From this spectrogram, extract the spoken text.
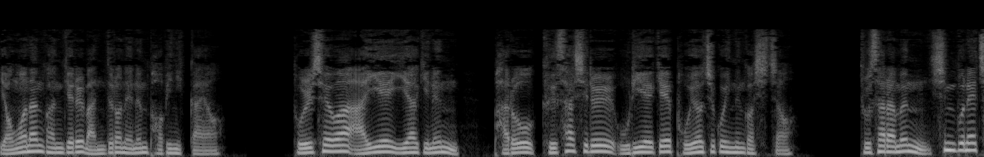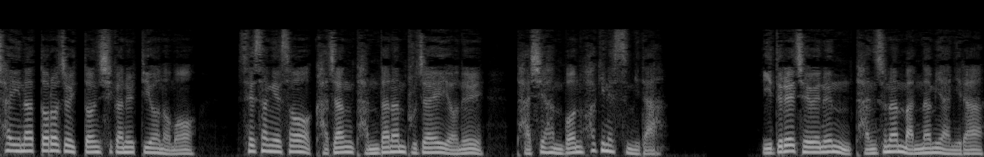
영원한 관계를 만들어내는 법이니까요. 돌쇠와 아이의 이야기는 바로 그 사실을 우리에게 보여주고 있는 것이죠. 두 사람은 신분의 차이나 떨어져 있던 시간을 뛰어넘어 세상에서 가장 단단한 부자의 연을 다시 한번 확인했습니다. 이들의 재회는 단순한 만남이 아니라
